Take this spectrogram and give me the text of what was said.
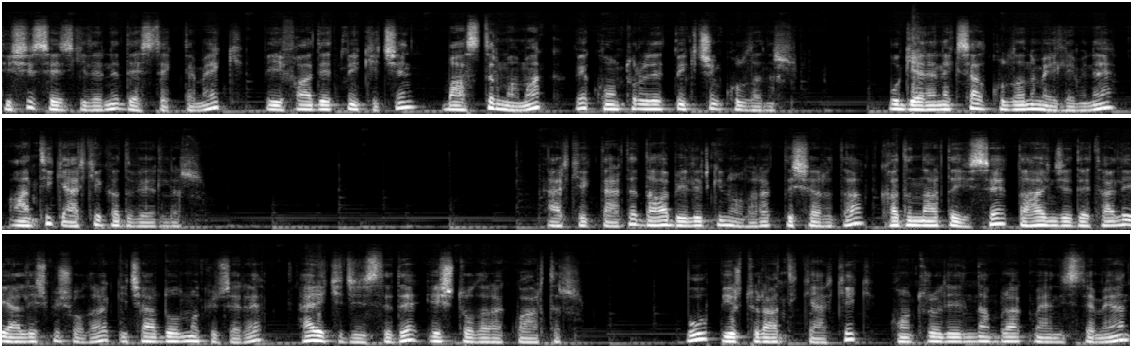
dişi sezgilerini desteklemek ve ifade etmek için bastırmamak ve kontrol etmek için kullanır. Bu geleneksel kullanım eylemine antik erkek adı verilir. Erkeklerde daha belirgin olarak dışarıda, kadınlarda ise daha ince detaylı yerleşmiş olarak içeride olmak üzere her iki cinste de eşit olarak vardır. Bu bir tür antik erkek, kontrol elinden bırakmayan istemeyen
